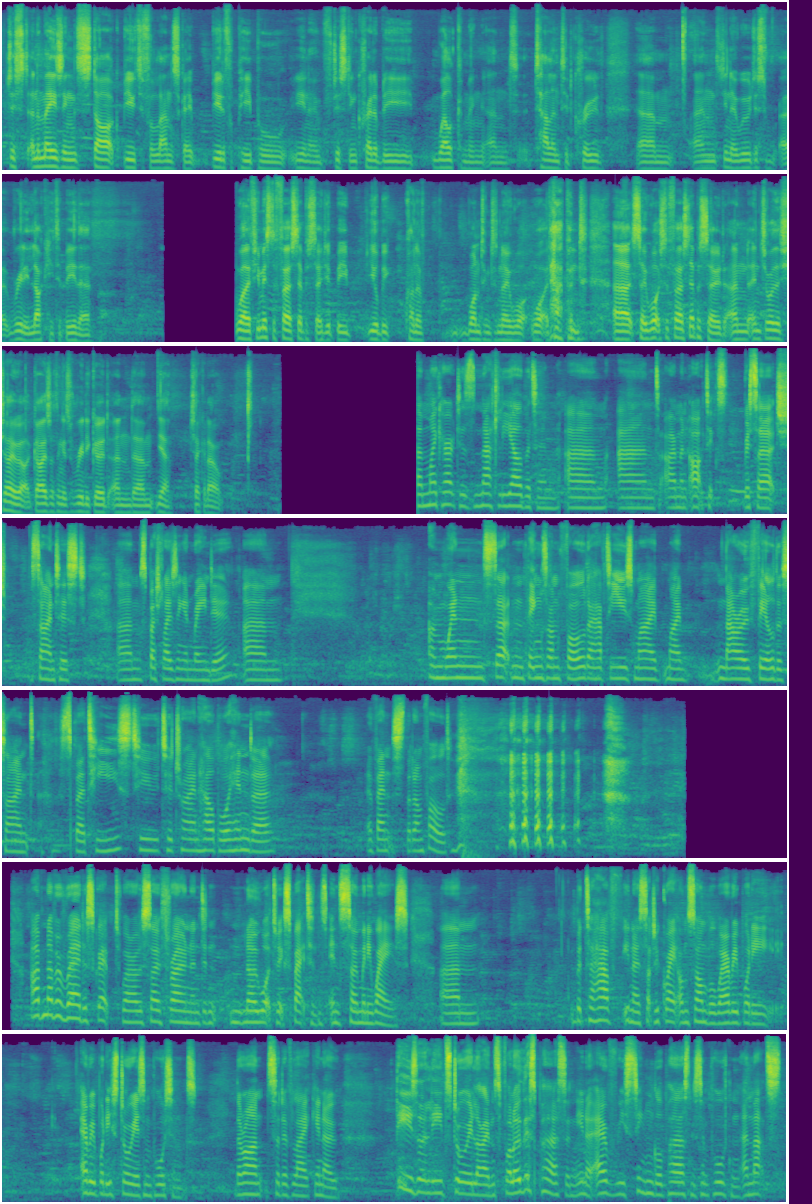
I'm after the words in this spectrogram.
just an amazing, stark, beautiful landscape, beautiful people. You know, just incredibly welcoming and talented crew, um, and you know we were just uh, really lucky to be there. Well, if you missed the first episode, you'd be you'll be kind of wanting to know what, what had happened. Uh, so watch the first episode and enjoy the show, uh, guys. I think it's really good, and um, yeah, check it out. Um, my character is Natalie Yelverton, um, and I'm an Arctic research scientist um, specializing in reindeer. Um, and when certain things unfold, I have to use my, my narrow field of science expertise to, to try and help or hinder events that unfold. I've never read a script where I was so thrown and didn't know what to expect in, in so many ways. Um, but to have you know such a great ensemble where everybody everybody's story is important. There aren't sort of like you know these are the lead storylines. Follow this person. You know every single person is important, and that's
